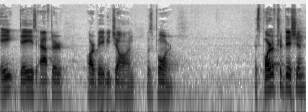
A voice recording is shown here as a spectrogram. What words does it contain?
eight days after our baby John was born. As part of tradition,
